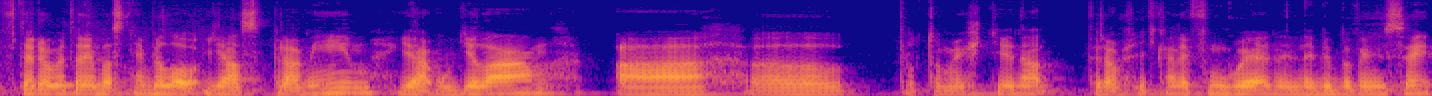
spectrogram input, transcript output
v té době tady vlastně bylo já spravím, já udělám a uh, potom ještě jedna, která už teďka nefunguje, ne, nevybavím si,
